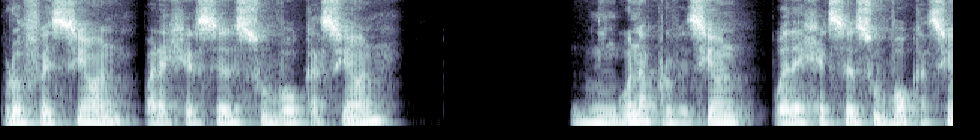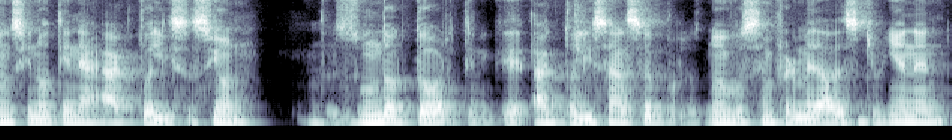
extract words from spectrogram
profesión para ejercer su vocación, ninguna profesión puede ejercer su vocación si no tiene actualización. Entonces, un doctor tiene que actualizarse por las nuevas enfermedades que vienen.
